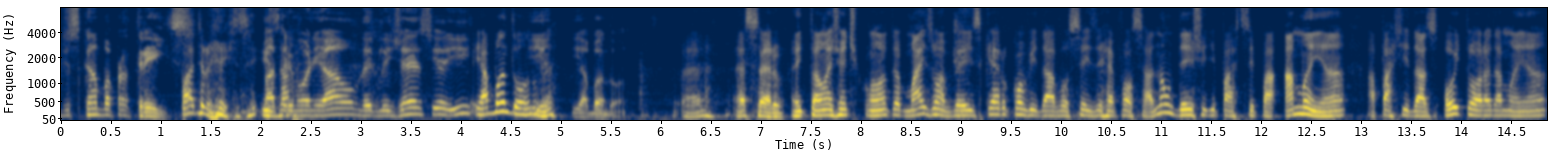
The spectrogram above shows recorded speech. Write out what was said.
descamba para três. Para três. Patrimonial, negligência e... E abandono, e, né? E abandono. É, é sério. Então a gente conta, mais uma vez, quero convidar vocês e reforçar. Não deixe de participar amanhã, a partir das 8 horas da manhã,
